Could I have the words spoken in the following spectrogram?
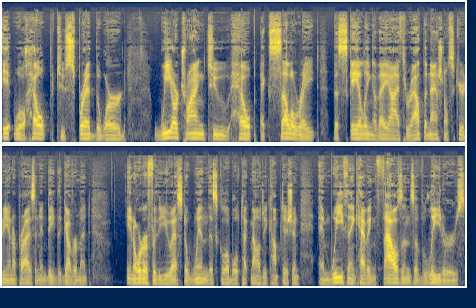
it will help to spread the word. We are trying to help accelerate the scaling of AI throughout the national security enterprise and indeed the government in order for the U.S. to win this global technology competition. And we think having thousands of leaders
